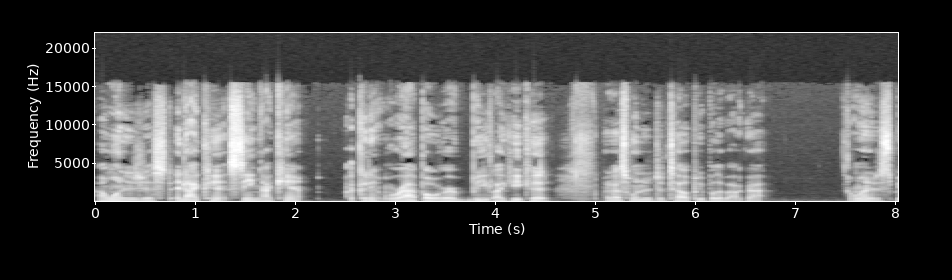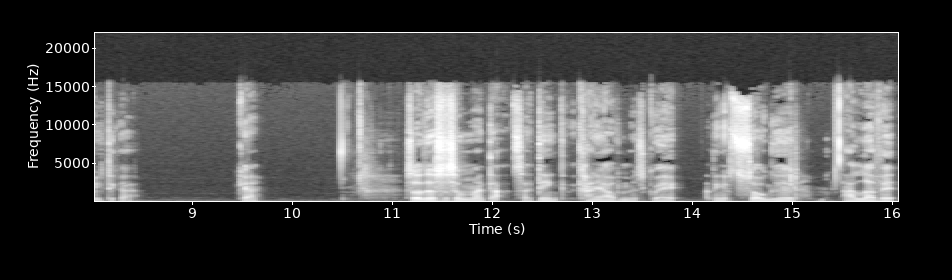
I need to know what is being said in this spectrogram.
I wanted to just, and I couldn't sing, I can't, I couldn't rap over a beat like he could, but I just wanted to tell people about God. I wanted to speak to God. Okay. So this is some of my thoughts. I think the Kanye album is great. I think it's so good. I love it.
